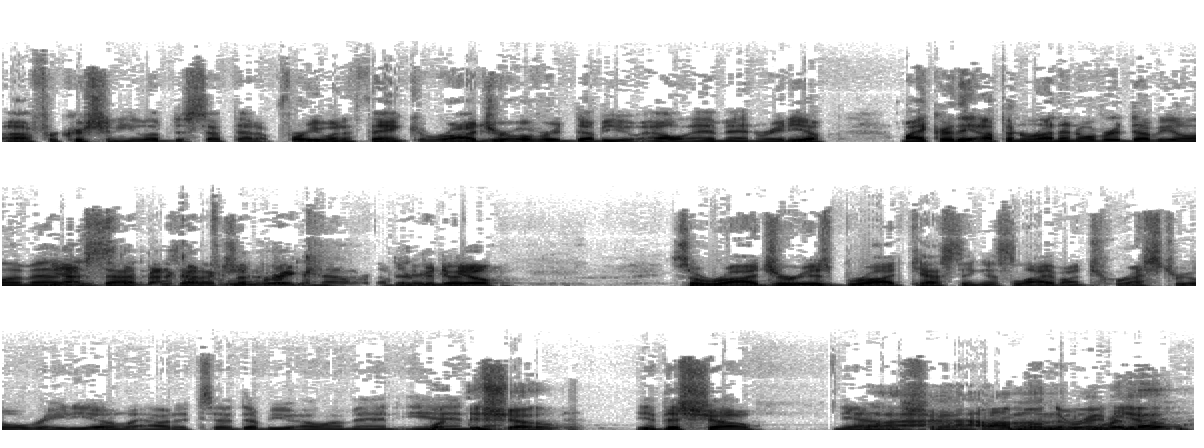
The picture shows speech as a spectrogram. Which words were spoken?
uh, for Christian. He loved to set that up for you. want to thank Roger over at WLMN Radio. Mike, are they up and running over at WLMN? Yes, is that, they're back is that actually break. Okay, they're good, good, to go. So Roger is broadcasting us live on terrestrial radio out at uh, WLMN. In, what, this show? Yeah, this show. Yeah, wow. Show. I'm on the radio?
